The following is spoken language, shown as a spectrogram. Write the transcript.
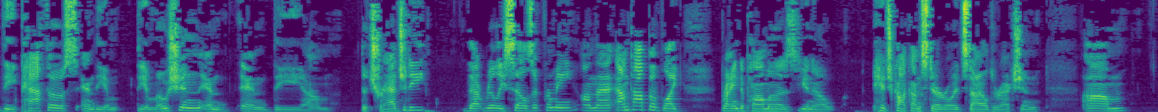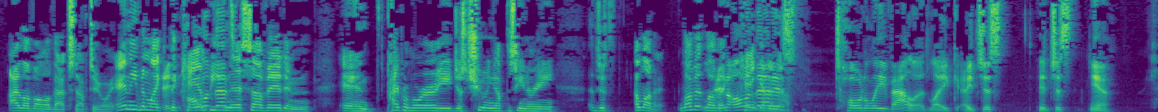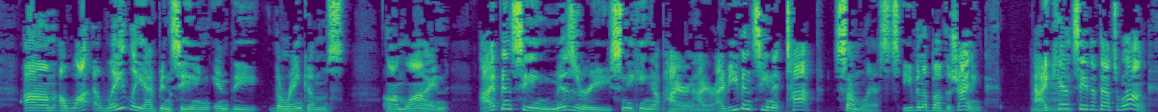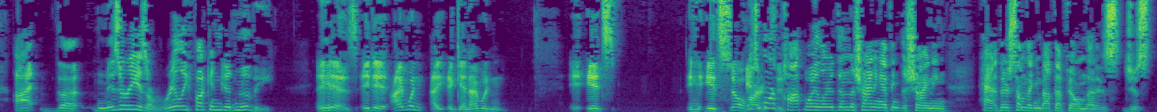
the pathos and the, um, the emotion and, and the, um, the tragedy that really sells it for me on that. On top of like Brian De Palma's, you know, Hitchcock on steroid style direction. Um, I love all of that stuff too. And even like the And of campiness of, it and, and Piper Laurie just chewing up the scenery. Just, I love it. Love it, love And it. all Can't of that get is enough. Totally valid. Like, I just, it just, yeah. Um, a lot, lately I've been seeing in the, the rankums online, I've been seeing misery sneaking up higher and higher. I've even seen it top some lists, even above The Shining. I can't say that that's wrong. I, the misery is a really fucking good movie. It is. It is. I wouldn't. I, again, I wouldn't. it- It's. It- It's so hard It's more to. potboiler than The Shining. I think The Shining had, there's something about that film that is just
